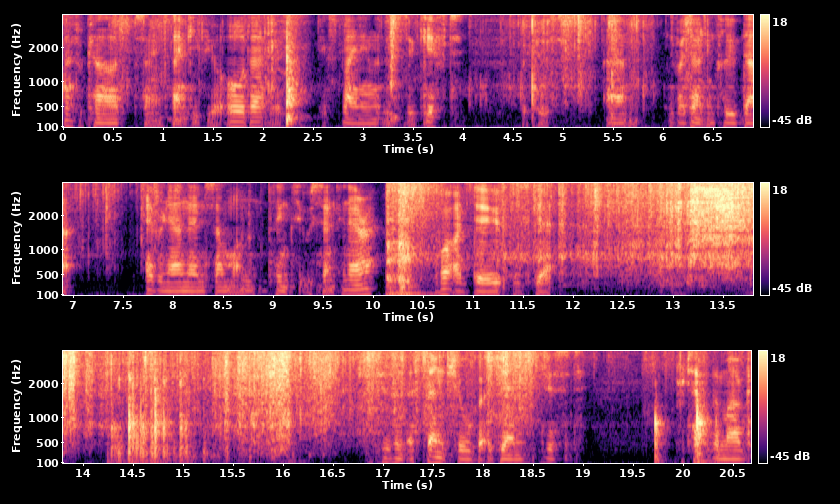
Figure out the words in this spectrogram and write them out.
little card saying thank you for your order. It's explaining that this is a gift because um, if I don't include that, every now and then someone thinks it was sent in error. What I do is get which isn't essential, but again, just protect the mug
